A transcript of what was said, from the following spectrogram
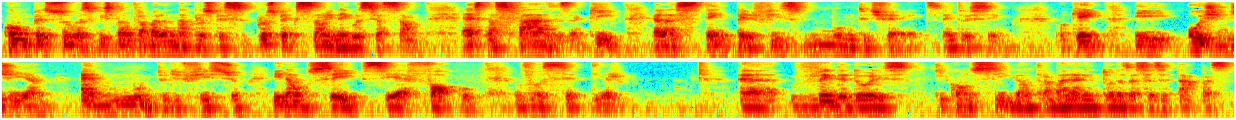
com pessoas que estão trabalhando na prospecção e negociação. Estas fases aqui, elas têm perfis muito diferentes entre si, ok? E hoje em dia é muito difícil e não sei se é foco você ter é, vendedores que consigam trabalhar em todas essas etapas.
